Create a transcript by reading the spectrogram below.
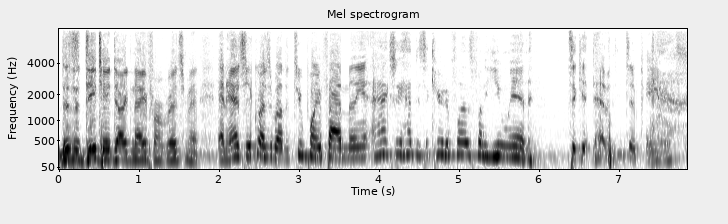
This is DJ Dark Knight from Richmond. And to answer your question about the 2.5 million, I actually had to secure the funds from the UN to get that to pay me.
